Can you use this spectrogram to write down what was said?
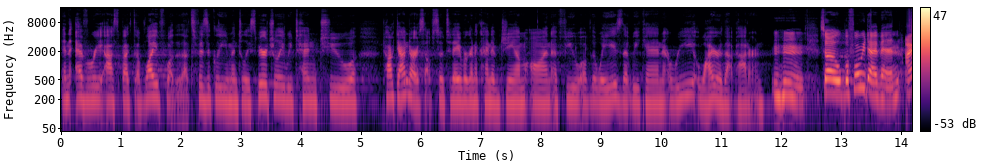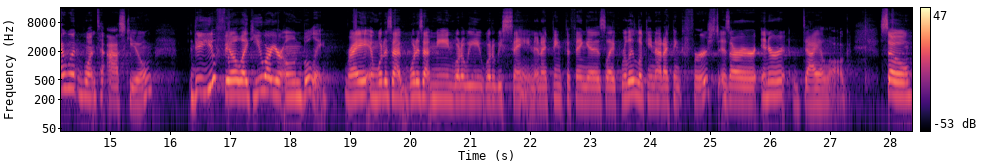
in every aspect of life, whether that's physically, mentally, spiritually. We tend to talk down to ourselves. So today we're going to kind of jam on a few of the ways that we can rewire that pattern. Mm-hmm. So before we dive in, I would want to ask you, do you feel like you are your own bully? Right? And what does that what does that mean? What are we what are we saying? And I think the thing is like really looking at I think first is our inner dialogue. So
